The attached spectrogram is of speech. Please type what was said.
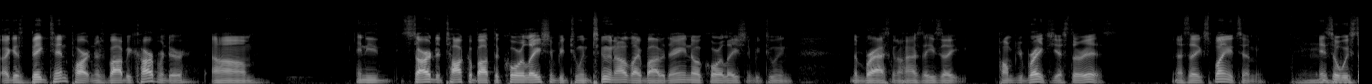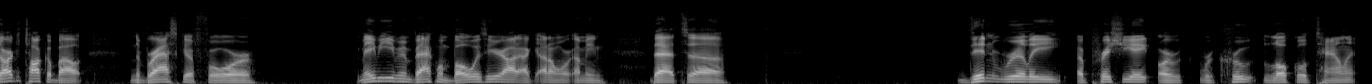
I guess Big Ten partners, Bobby Carpenter. Um, and he started to talk about the correlation between two. And I was like, Bobby, there ain't no correlation between Nebraska and Ohio State. He's like, pump your brakes. Yes, there is. And I said, explain it to me. And so we started to talk about Nebraska for maybe even back when Bo was here. I, I, I don't. I mean, that uh, didn't really appreciate or recruit local talent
